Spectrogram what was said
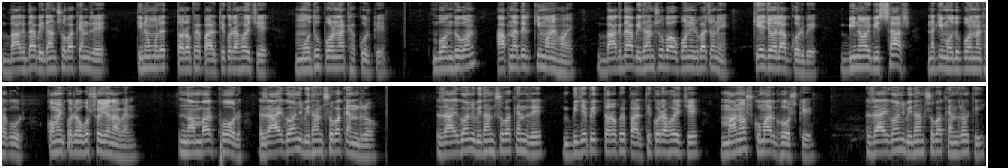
বাগদা বিধানসভা কেন্দ্রে তৃণমূলের তরফে প্রার্থী করা হয়েছে মধুপর্ণা ঠাকুরকে। বন্ধুগণ, আপনাদের কি মনে হয়, বাগদা বিধানসভা উপনির্বাচনে কে জয়লাভ করবে, বিনয় বিশ্বাস নাকি মধুপর্ণা ঠাকুর? কমেন্ট করে অবশ্যই জানাবেন। নাম্বার ফোর, রায়গঞ্জ বিধানসভা কেন্দ্র। রায়গঞ্জ বিধানসভা কেন্দ্রে বিজেপির তরফে প্রার্থী করা হয়েছে মানস কুমার ঘোষকে। রায়গঞ্জ বিধানসভা কেন্দ্রটি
